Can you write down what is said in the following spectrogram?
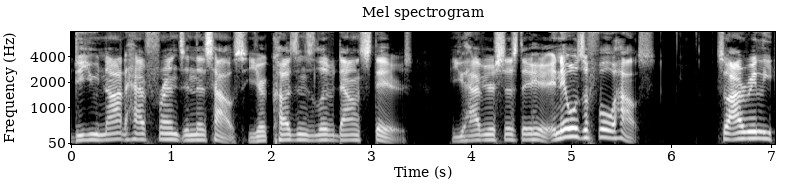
Do you not have friends in this house? Your cousins live downstairs. You have your sister here. And it was a full house. So I really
